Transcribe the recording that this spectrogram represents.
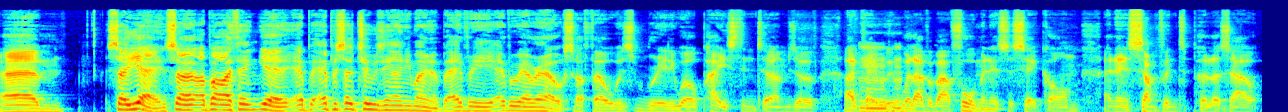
Um. So yeah, so uh, but I think yeah, episode two was the only moment, but every everywhere else I felt was really well paced in terms of okay, we, we'll have about four minutes of sitcom and then something to pull us out,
